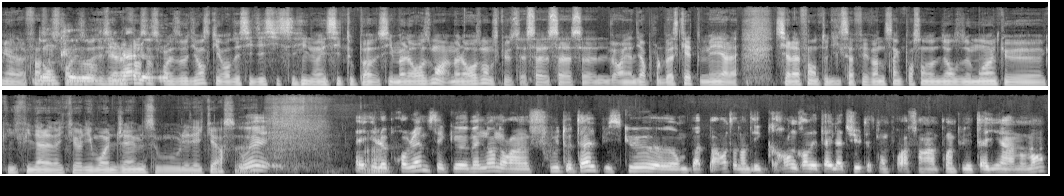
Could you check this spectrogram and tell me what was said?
Et à la fin, Donc, ce seront les, euh, au et à la fin, final, ce seront les audiences qui vont décider si c'est une réussite ou pas aussi. Malheureusement, hein, malheureusement, parce que ça, ça, ça, ça ne veut rien dire pour le basket. Mais à la- si à la fin on te dit que ça fait 25% d'audience de moins que- qu'une finale avec LeBron James ou les Lakers, euh, Ouais. Et, le problème, c'est que maintenant, on aura un flou total, puisque euh, on va pas rentrer dans des grands, grands détails là-dessus. Peut-être qu'on pourra faire un point plus détaillé à un moment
